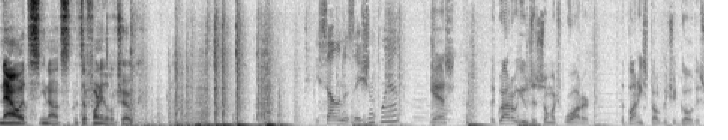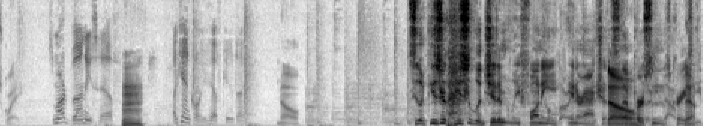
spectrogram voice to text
Now it's you know it's it's a funny little joke. Desalinization plant? Yes, the grotto uses so much water. The bunnies felt we should go this way. Smart bunnies have. Hmm. I can't call you Hef, can't I? No, See, like these are these are legitimately funny interactions. No. That person is crazy. Yeah.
